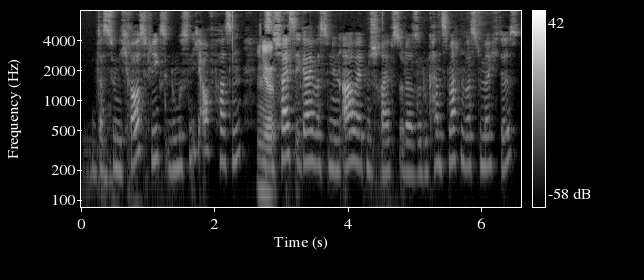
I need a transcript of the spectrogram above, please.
dass du nicht rausfliegst und du musst nicht aufpassen. Ja, Es ist scheißegal, was du in den Arbeiten schreibst oder so. Du kannst machen, was du möchtest.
